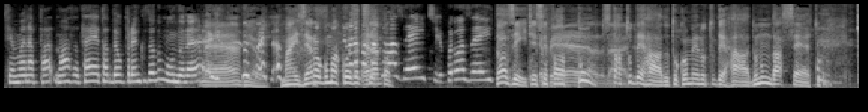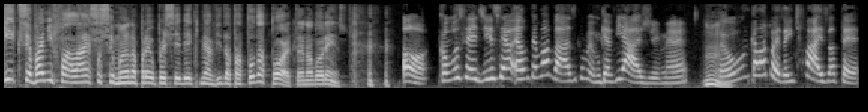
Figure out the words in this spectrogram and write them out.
Semana passada. Nossa, até tá deu branco em todo mundo, né? Meu, Mas era alguma coisa que Foi você o fala. azeite, foi o azeite. Do azeite. Aí você É fala, putz, tá tudo errado, tô comendo tudo errado, não dá certo. O que, que você vai me falar essa semana pra eu perceber que minha vida tá toda torta, Ana Lourenço? Ó, como você disse, é, é um tema básico mesmo, que é viagem, né? Hum. Então, aquela coisa, a gente faz até.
